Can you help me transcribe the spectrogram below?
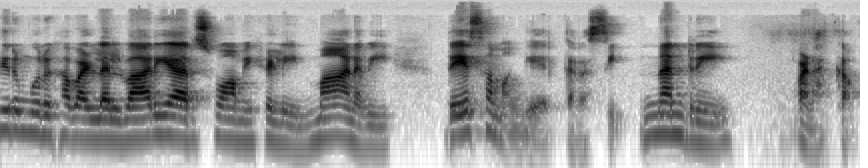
திருமுருக வள்ளல் வாரியார் சுவாமிகளின் மாணவி தேசமங்கேற்கரசி. நன்றி வணக்கம்.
